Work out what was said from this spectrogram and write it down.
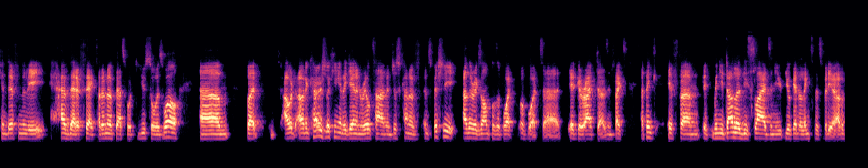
can definitely have that effect. I don't know if that's what you saw as well, um, but I would I would encourage looking at again in real time and just kind of, especially other examples of what of what uh, Edgar Wright does. In fact, I think if, um, if when you download these slides and you you'll get a link to this video, I've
